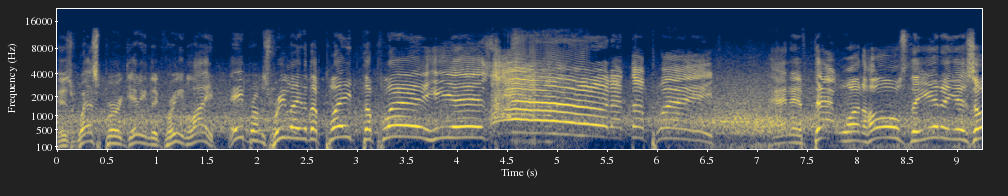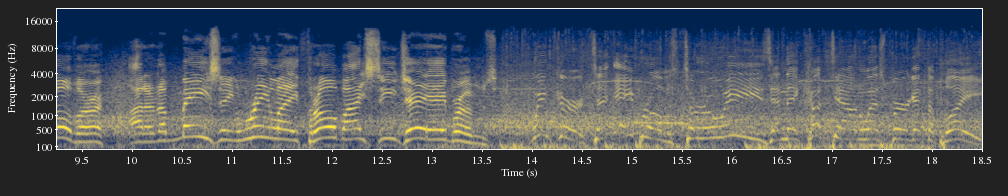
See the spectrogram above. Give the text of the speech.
is Westburg getting the green light. Abrams relay to the plate. The play. He is out at the plate. And if that one holds, the inning is over on an amazing relay throw by C.J. Abrams. Winker to Abrams to Ruiz, and they cut down Westburg at the plate.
